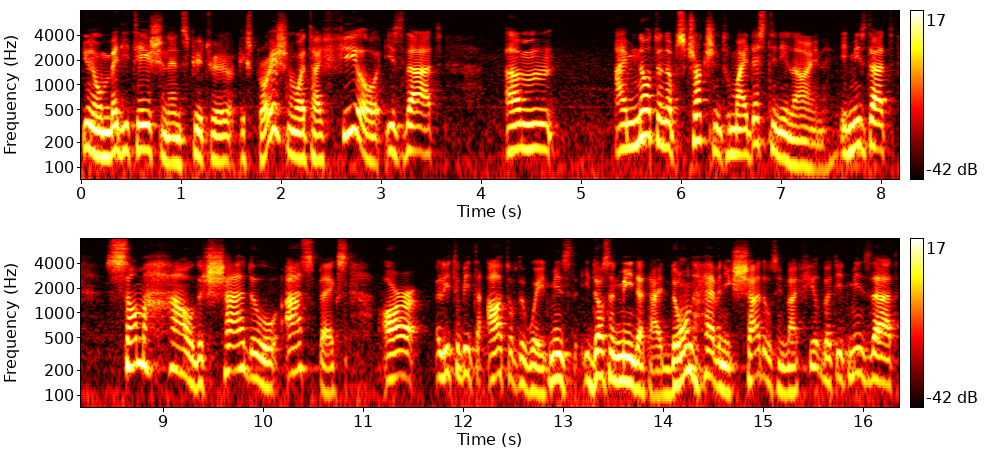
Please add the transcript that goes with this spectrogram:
you know, meditation and spiritual exploration, what I feel is that um, I'm not an obstruction to my destiny line. It means that somehow the shadow aspects are a little bit out of the way. It means it doesn't mean that I don't have any shadows in my field, but it means that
